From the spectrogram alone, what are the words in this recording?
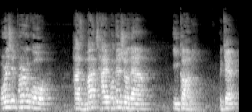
Origin Protocol has much higher potential than ECOMI. Okay?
